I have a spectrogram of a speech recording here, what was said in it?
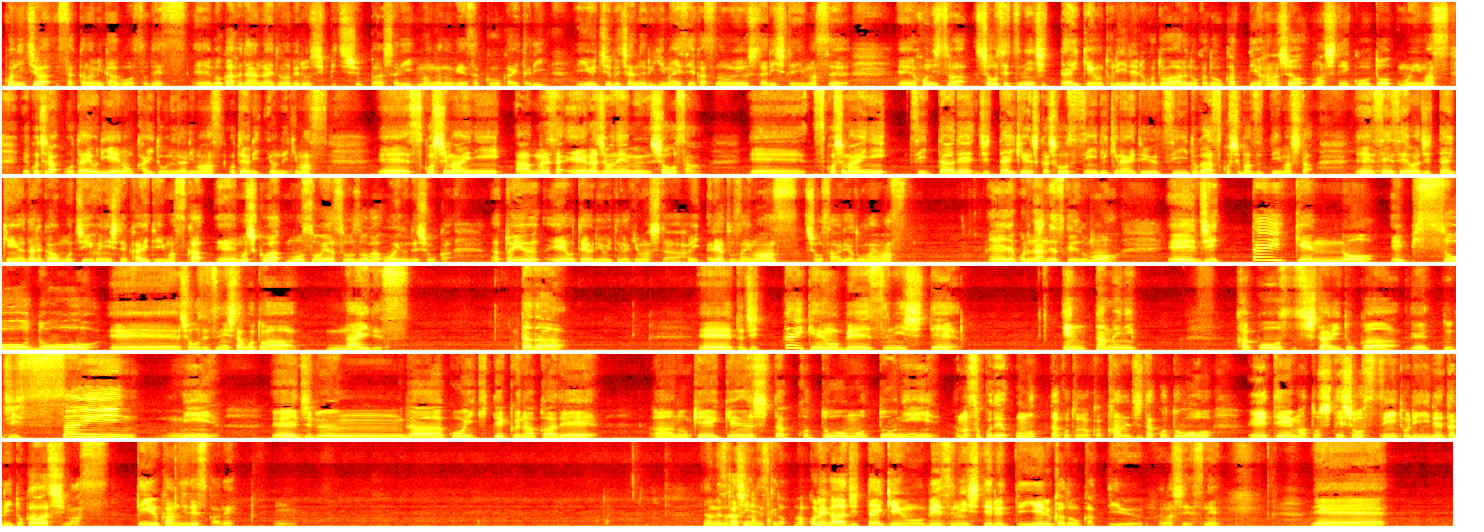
こんにちは、作家の三河ゴーストです、えー、僕は普段ライトノベルを執筆出版したり、漫画の原作を書いたり、YouTube チャンネル義妹生活の運営をしたりしています。えー、本日は小説に実体験を取り入れることはあるのかどうかっていう話を、まあ、していこうと思います、えー、こちらお便りへの回答になります。お便り読んでいきます。え少し前に、あ、ごめんなさい、えラジオネーム翔さん。えー、少し前にツイッターで実体験しか小説にできないというツイートが少しバズっていました。えー、先生は実体験や誰かをモチーフにして書いていますか、えー、もしくは妄想や想像が多いのでしょうか？あという、えお便りをいただきました。はい、ありがとうございます。翔さんありがとうございます。えで、これなんですけれども、え実体験のエピソードを、え小説にしたことはないです。ただ、えっ、と、実体験をベースにしてエンタメに加工したりとか、えっと、実際に、えー、自分がこう生きていく中であの経験したことをもとに、まあ、そこで思ったこととか感じたことを、えー、テーマとして小説に取り入れたりとかはしますっていう感じですかね。うん難しいんですけど、まあ、これが実体験をベースにしてるって言えるかどうかっていう話ですね。で、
